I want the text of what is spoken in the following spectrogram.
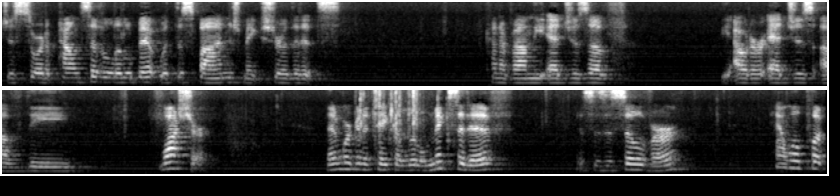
just sort of pounce it a little bit with the sponge, make sure that it's kind of on the edges of, the outer edges of the washer. Then we're going to take a little mixative, this is a silver, and we'll put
